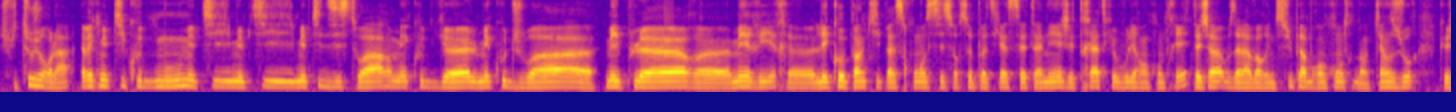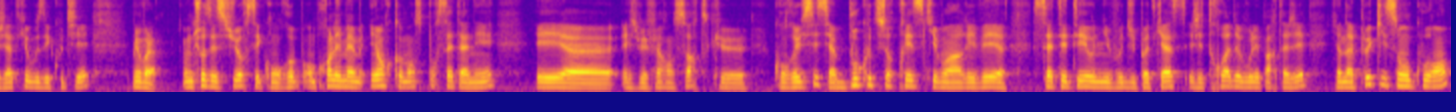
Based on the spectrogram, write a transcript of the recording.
Je suis toujours là, avec mes petits coups de mou, mes, petits, mes, petits, mes petites histoires, mes coups de gueule, mes coups de joie, euh, mes pleurs, mes rires euh, les copains qui passeront aussi sur ce podcast cette année. J'ai très hâte que vous les rencontriez. Déjà, vous allez avoir une superbe rencontre dans 15 jours que j'ai hâte que vous écoutiez. Mais voilà, une chose est sûre, c'est qu'on prend les mêmes et on recommence pour cette année. Et, euh, je vais faire en sorte qu'on réussisse. Il y a beaucoup de surprises qui vont arriver euh, cet été au niveau du podcast. J'ai trop hâte de vous les partager. Il y en a peu qui sont au courant,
